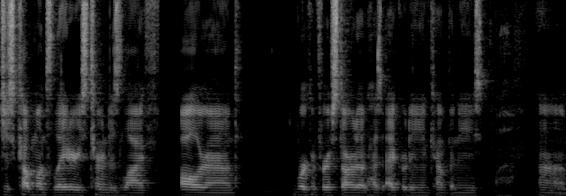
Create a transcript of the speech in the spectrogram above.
just a couple months later, he's turned his life all around. Working for a startup, has equity in companies. Wow. Um,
